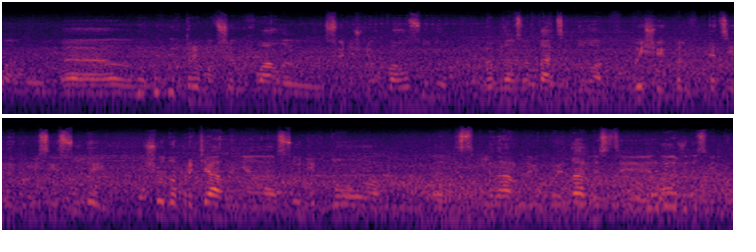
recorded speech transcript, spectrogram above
е, отримавши ухвалу сьогоднішню ухвалу суду, ми будемо звертатися до Вищої кваліфікаційної комісії судей щодо притягнення суддів до е, дисциплінарної відповідальності аж до звільнення.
